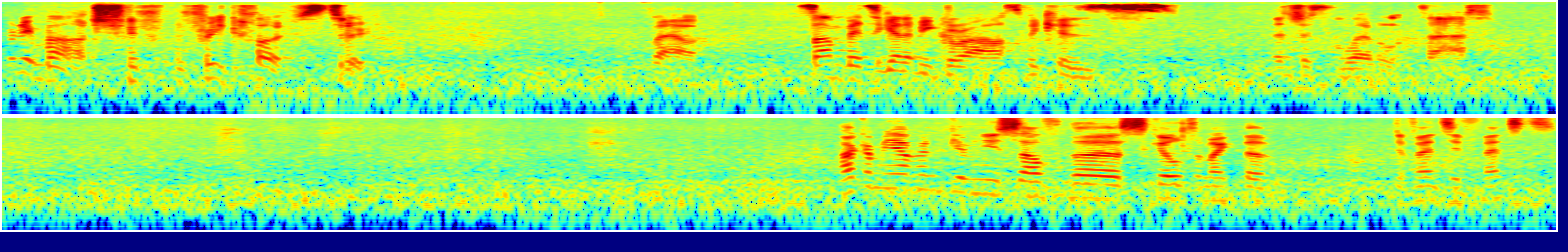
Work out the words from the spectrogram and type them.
Pretty much. pretty close, too. Well, Some bits are going to be grass because that's just the level it's at. How come you haven't given yourself the skill to make the defensive fences?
